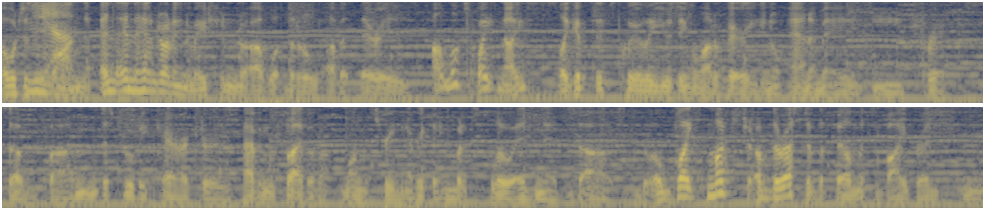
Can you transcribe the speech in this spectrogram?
uh, which is Yeah. fun. And, and the hand-drawn animation, uh, what little of it there is, uh, looks quite nice. Like, it's it's clearly using a lot of very, you know, anime-y tricks of um, just moving characters, having them slide along the screen and everything, but it's fluid, and it's, uh, like much of the rest of the film, it's vibrant and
